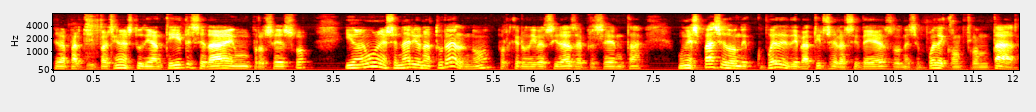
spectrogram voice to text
de la participación estudiantil se da en un proceso y en un escenario natural, ¿no? Porque la universidad representa un espacio donde puede debatirse las ideas, donde se puede confrontar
